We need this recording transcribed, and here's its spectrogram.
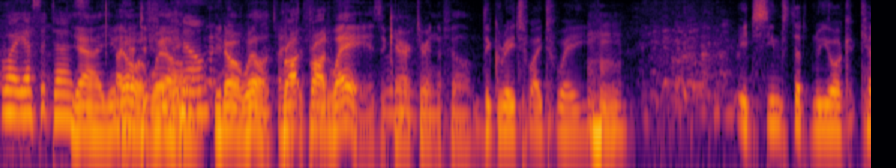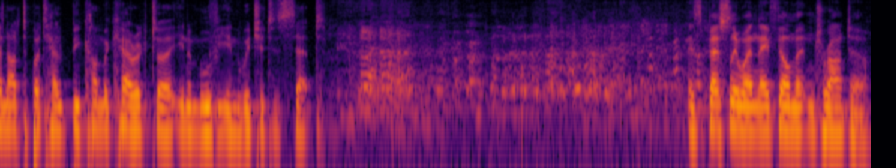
Well, yes, it does. Yeah, you know it to will. You know? You know it will. It's I had Broad- to feel- Broadway is a character in the film. the Great White Way. Mm-hmm. It seems that New York cannot but help become a character in a movie in which it is set. Especially when they film it in Toronto.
